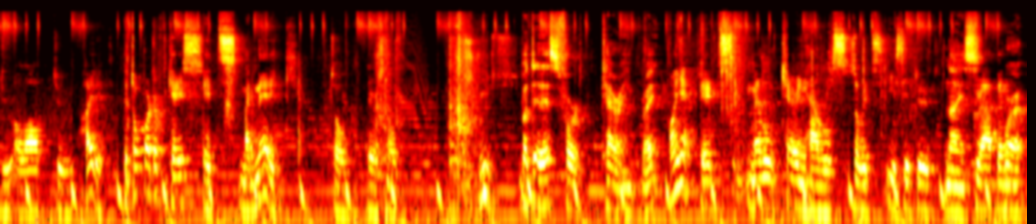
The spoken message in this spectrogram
do a lot to hide it. The top part of the case, it's magnetic, so there's no screws. But it is for carrying, right? Oh yeah, it's metal carrying handles, so it's easy to Nice. grab and Or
